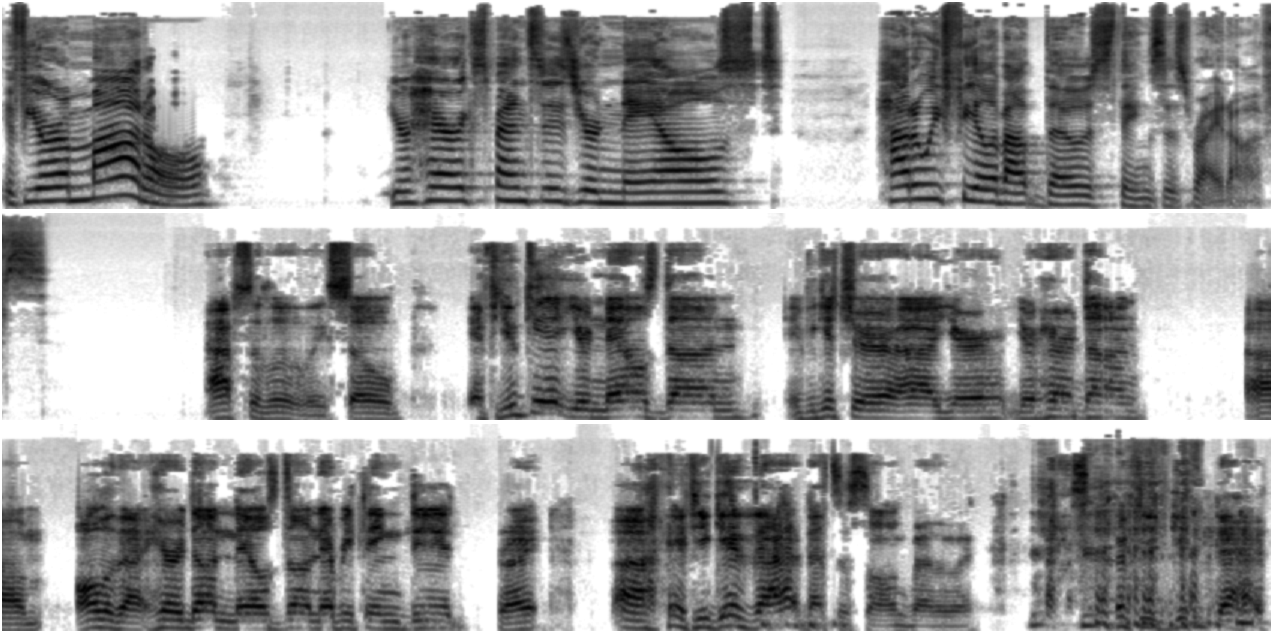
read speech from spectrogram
if you're a model your hair expenses, your nails. How do we feel about those things as write offs? Absolutely. So if you get your nails done, if you get your uh, your your hair done, um, all of that hair done, nails done, everything did right. Uh, if you get that, that's a song, by the way. so if you get that,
